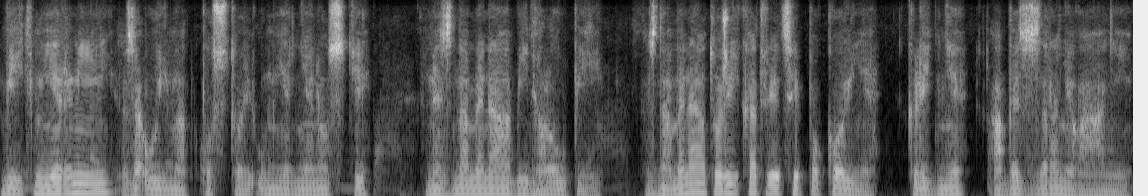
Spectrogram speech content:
Být mírný, zaujímat postoj umírněnosti, neznamená být hloupý. Znamená to říkat věci pokojně, klidně a bez zraňování.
